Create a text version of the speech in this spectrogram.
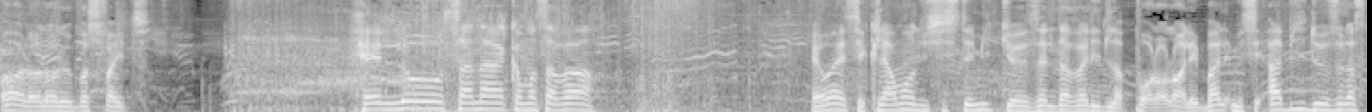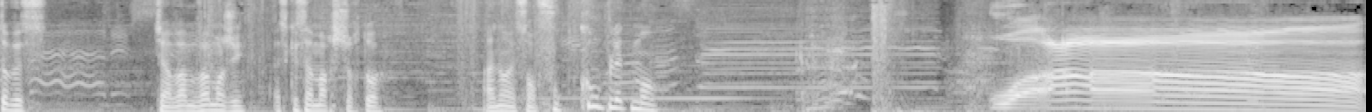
Oh là là, le boss fight. Hello Sana, comment ça va? Et ouais, c'est clairement du systémique que Zelda valide là. Oh là là, les balles. Mais c'est Abby de The Last of Us. Tiens, va, va manger. Est-ce que ça marche sur toi? Ah non, elle s'en fout complètement. Wouah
